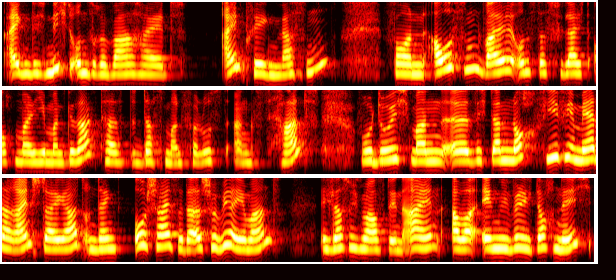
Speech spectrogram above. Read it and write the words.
eigentlich nicht unsere Wahrheit einprägen lassen von außen, weil uns das vielleicht auch mal jemand gesagt hat, dass man Verlustangst hat, wodurch man äh, sich dann noch viel, viel mehr da reinsteigert und denkt, oh scheiße, da ist schon wieder jemand. Ich lasse mich mal auf den ein, aber irgendwie will ich doch nicht.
